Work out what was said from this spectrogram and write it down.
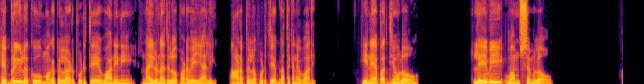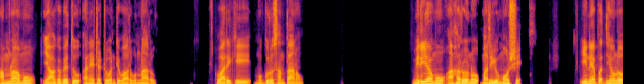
హెబ్రియులకు మగపిల్లాడు పుడితే వానిని నైలు నదిలో పడవేయాలి ఆడపిల్ల పుడితే బ్రతకనివ్వాలి. ఈ నేపథ్యంలో లేవి వంశంలో అమ్రాము యాగబెతు అనేటటువంటి వారు ఉన్నారు. వారికి ముగ్గురు సంతానం మిరియాము అహరోను మరియు మోషే. ఈ నేపథ్యంలో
